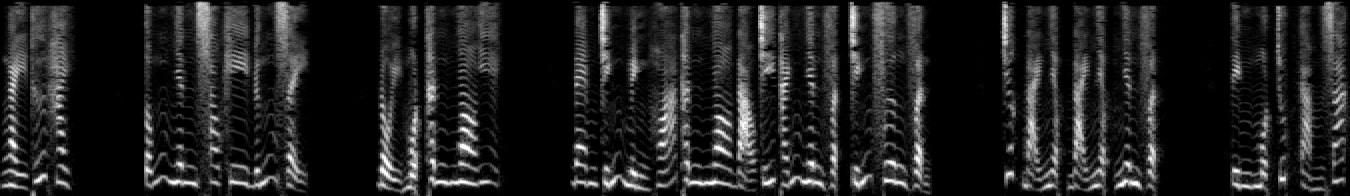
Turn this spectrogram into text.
Ngày thứ hai. Tống nhân sau khi đứng dậy. Đổi một thân nho y. Đem chính mình hóa thân nho đạo chí thánh nhân vật chính phương vận. Trước đại nhập đại nhập nhân vật. Tìm một chút cảm giác.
